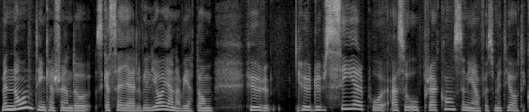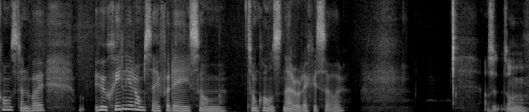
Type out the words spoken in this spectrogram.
men någonting kanske ändå ska säga, eller vill jag gärna veta om hur, hur du ser på alltså operakonsten i jämförelse med teaterkonsten. Vad, hur skiljer de sig för dig som, som konstnär och regissör? Alltså de...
